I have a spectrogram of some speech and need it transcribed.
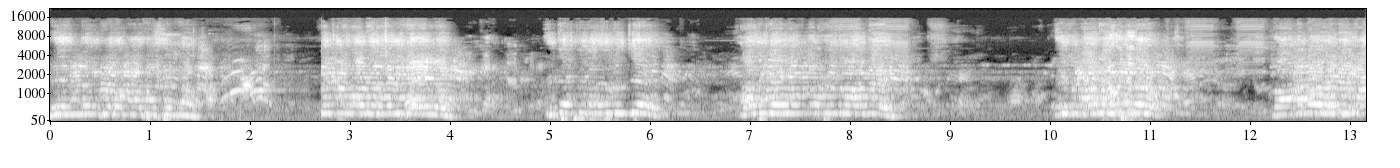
మీ అందరూ కూడా మాట్లాడుతున్నాం రాజకీయాల్లో విద్యార్థుల నుంచి రాజకీయాల్లో ఉంది మీకు మాట్లాడుతున్నాం మా అనుభవాన్ని మా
